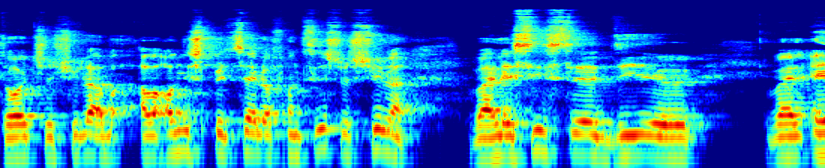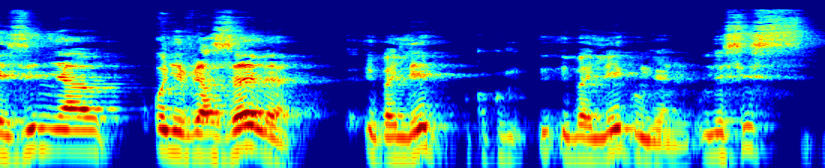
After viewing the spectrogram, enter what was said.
deutsche Schüler, aber, aber auch nicht speziell auf französische Schüler, weil es ist äh, die, äh, weil es sind ja universelle Überleg Überlegungen und es ist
